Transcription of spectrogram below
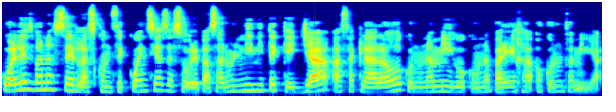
¿Cuáles van a ser las consecuencias de sobrepasar un límite que ya has aclarado con un amigo, con una pareja o con un familiar?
